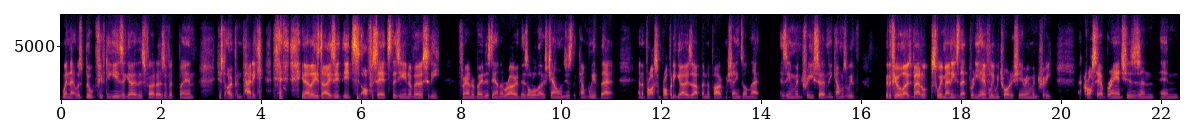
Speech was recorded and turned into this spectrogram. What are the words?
when that was built 50 years ago, there's photos of it being just open paddock. you know, these days it, it's officettes, there's a university 300 metres down the road. There's all of those challenges that come with that. And the price of property goes up, and the park machines on that as inventory certainly comes with with a few of those battles, we manage that pretty heavily. We try to share inventory across our branches, and and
